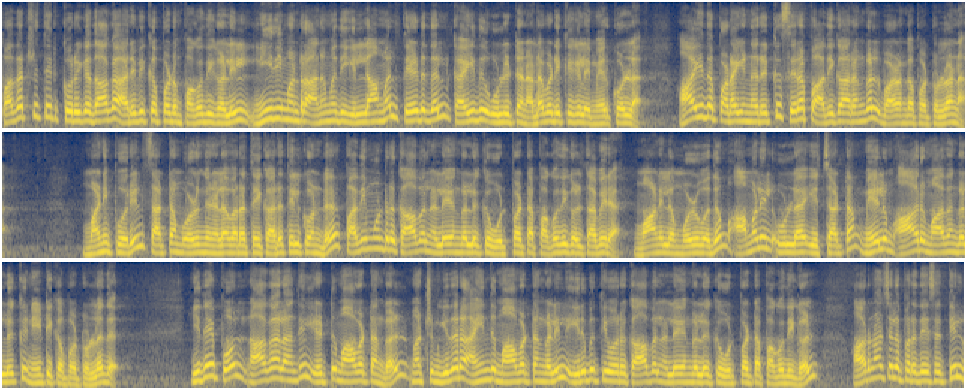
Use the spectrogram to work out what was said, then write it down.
பதற்றத்திற்குரியதாக அறிவிக்கப்படும் பகுதிகளில் நீதிமன்ற அனுமதி இல்லாமல் தேடுதல் கைது உள்ளிட்ட நடவடிக்கைகளை மேற்கொள்ள ஆயுத படையினருக்கு சிறப்பு அதிகாரங்கள் வழங்கப்பட்டுள்ளன. மணிப்பூரில் சட்டம் ஒழுங்கு நிலவரத்தை கருத்தில் கொண்டு பதிமூன்று காவல் நிலையங்களுக்கு உட்பட்ட பகுதிகள் தவிர மாநிலம் முழுவதும் அமலில் உள்ள இச்சட்டம் மேலும் ஆறு மாதங்களுக்கு நீட்டிக்கப்பட்டுள்ளது. இதேபோல் நாகாலாந்தில் எட்டு மாவட்டங்கள் மற்றும் இதர ஐந்து மாவட்டங்களில் இருபத்தி ஒரு காவல் நிலையங்களுக்கு உட்பட்ட பகுதிகள் அருணாச்சல பிரதேசத்தில்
